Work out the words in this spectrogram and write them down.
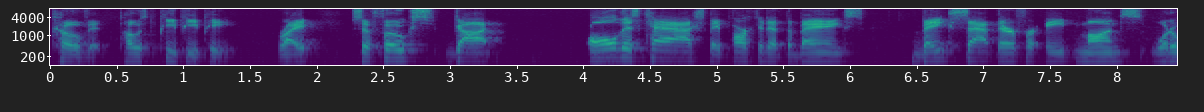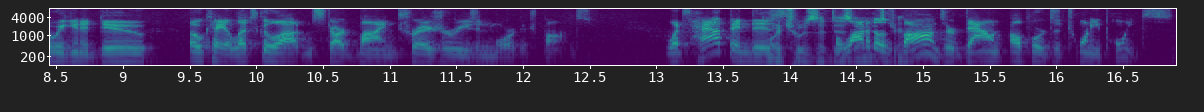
COVID, post PPP, right? So folks got all this cash, they parked it at the banks. Banks sat there for eight months. What are we going to do? Okay, let's go out and start buying treasuries and mortgage bonds. What's happened is Which was a lot of those bonds are down upwards of 20 points,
